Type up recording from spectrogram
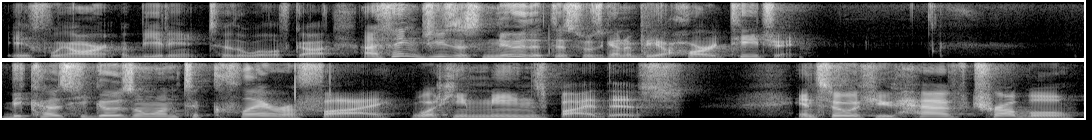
if we aren't obedient to the will of God. I think Jesus knew that this was going to be a hard teaching because he goes on to clarify what he means by this. And so if you have trouble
